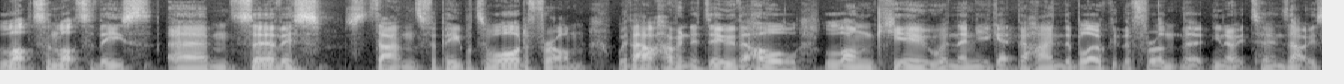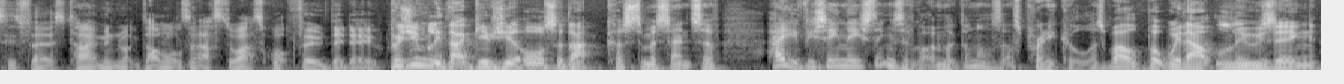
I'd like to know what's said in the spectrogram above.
lots and lots of these um, service stands for people to order from without having to do the whole long queue and then you get behind the bloke at the front that you know it turns out it's his first time in McDonald's and has to ask what food they do. Presumably that gives you also that customer sense of, hey, have you seen these things I've got in McDonald's? That's pretty cool as well, but without losing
